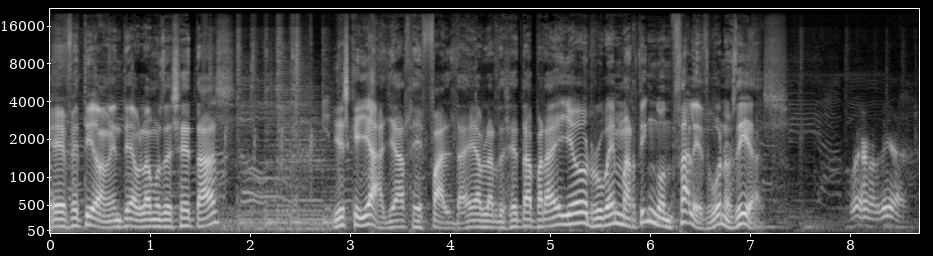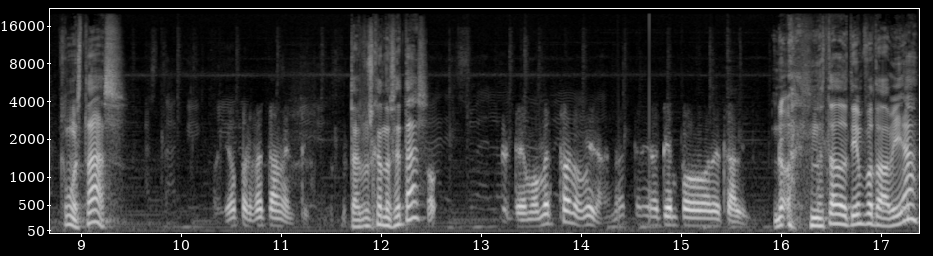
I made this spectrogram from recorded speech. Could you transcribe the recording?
Efectivamente, hablamos de setas. Y es que ya, ya hace falta ¿eh? hablar de seta. Para ello, Rubén Martín González, buenos días. Buenos días. ¿Cómo estás? Pues yo perfectamente. ¿Estás buscando setas? Oh, de momento no, mira, no he tenido tiempo de salir. ¿No, ¿no ha dado tiempo todavía?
